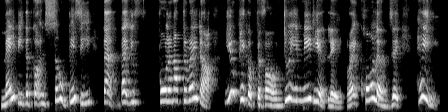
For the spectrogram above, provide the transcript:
Maybe they've gotten so busy that that you've fallen off the radar. You pick up the phone, do it immediately, right? Call them, say, hey,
